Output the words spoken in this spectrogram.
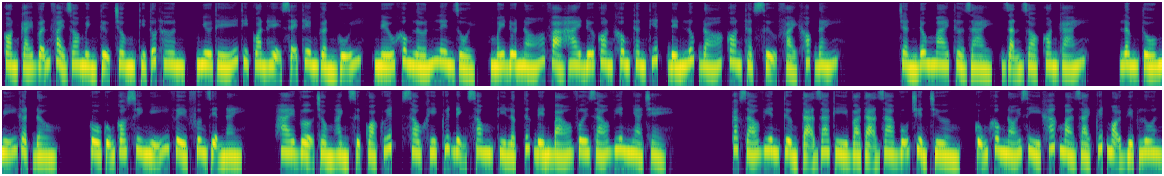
Còn cái vẫn phải do mình tự trông thì tốt hơn, như thế thì quan hệ sẽ thêm gần gũi, nếu không lớn lên rồi, mấy đứa nó và hai đứa con không thân thiết đến lúc đó con thật sự phải khóc đấy. Trần Đông Mai thở dài, dặn dò con gái. Lâm Tố Mỹ gật đầu, cô cũng có suy nghĩ về phương diện này. Hai vợ chồng hành sự quả quyết, sau khi quyết định xong thì lập tức đến báo với giáo viên nhà trẻ. Các giáo viên tưởng tạ Gia Kỳ và tạ Gia Vũ chuyển trường, cũng không nói gì khác mà giải quyết mọi việc luôn.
